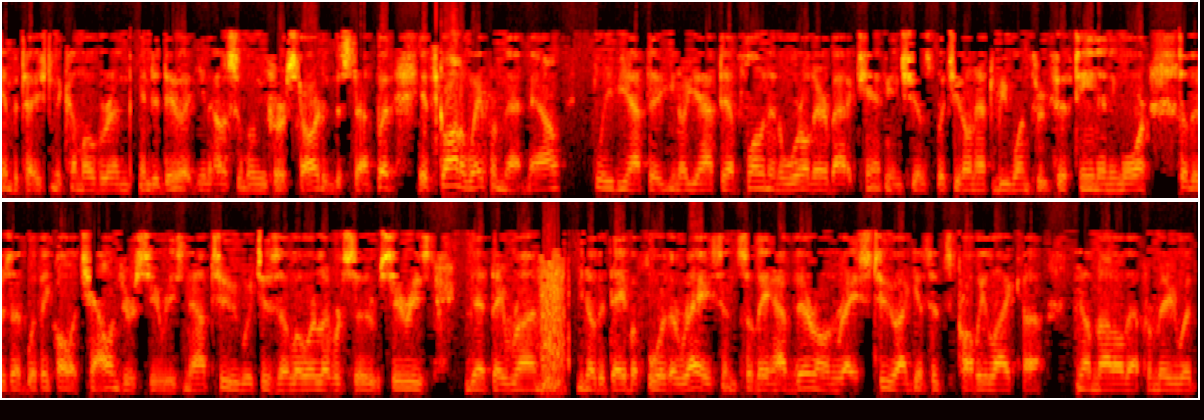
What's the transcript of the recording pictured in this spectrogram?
invitation to come over and and to do it. You know, so when we first started the stuff, but it's gone away from that now believe you have to, you know, you have to have flown in the World Aerobatic Championships, but you don't have to be one through 15 anymore. So there's a what they call a Challenger Series now too, which is a lower level series that they run, you know, the day before the race, and so they have their own race too. I guess it's probably like, uh, you know, I'm not all that familiar with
